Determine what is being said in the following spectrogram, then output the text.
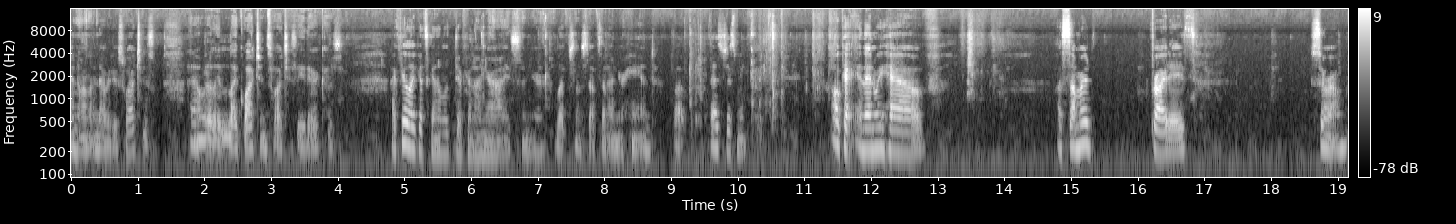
I normally never do swatches. I don't really like watching swatches either because I feel like it's going to look different on your eyes and your lips and stuff than on your hand. But that's just me. Okay, and then we have a Summer Fridays serum,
